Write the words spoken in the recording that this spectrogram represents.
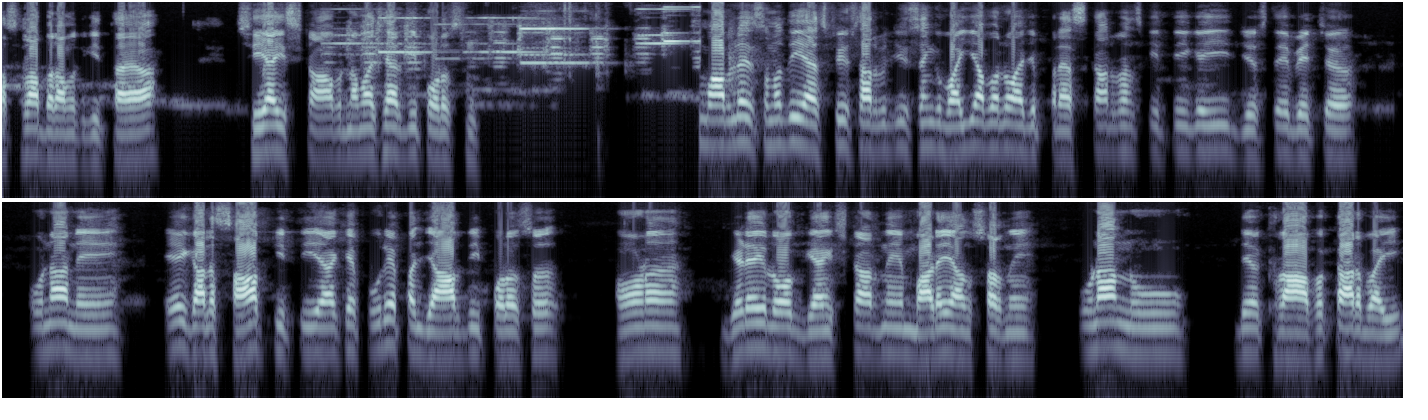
ਅਸਲਾ ਬਰਾਮਦ ਕੀਤਾ ਆ। ਸੀਆਈ ਸਟਾਫ ਨਵਾਂਸ਼ਹਿਰ ਦੀ ਪੁਲਿਸ ਮਾਮਲੇ ਸੰਬੰਧੀ ਐਸਪੀ ਸਰਬਜੀਤ ਸਿੰਘ ਵਾਈਆ ਵੱਲੋਂ ਅੱਜ ਪ੍ਰੈਸ ਕਾਨਫਰੰਸ ਕੀਤੀ ਗਈ, ਜਿਸ ਦੇ ਵਿੱਚ ਉਹਨਾਂ ਨੇ ਇਹ ਗੱਲ ਸਾਫ਼ ਕੀਤੀ ਆ ਕਿ ਪੂਰੇ ਪੰਜਾਬ ਦੀ ਪੁਲਿਸ ਹੁਣ ਜਿਹੜੇ ਲੋਕ ਗੈਂਗਸਟਰ ਨੇ, ਮਾੜੇ ਅਨਸਰ ਨੇ, ਉਹਨਾਂ ਨੂੰ ਦੇ ਖਿਲਾਫ ਕਾਰਵਾਈ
